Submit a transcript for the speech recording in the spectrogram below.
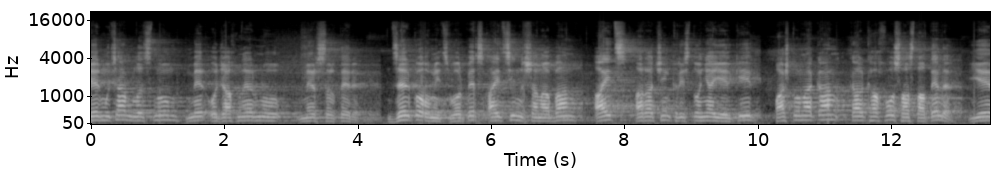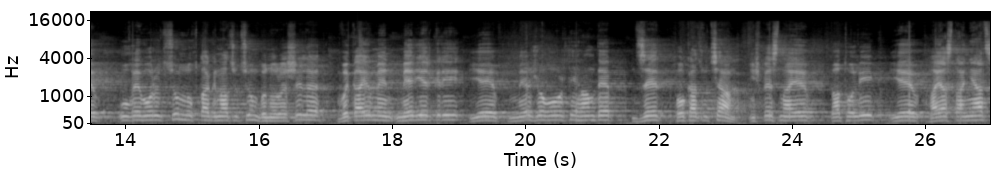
ջերմությամբ լցնում մեր օջախներն ու մեր սրտերը։ Ձեր կողմից որպես այցի նշանաբան այց առաջին քրիստոնյա երկիր պաշտոնական կարգախոս հաստատելը եւ ուղևորությունն ուխտագնացություն բնորոշելը վկայում են մեր երկրի եւ մեր ժողովրդի հանդեպ ձեր հոգացության, ինչպես նաեւ կաթոլիկ եւ հայաստանյաց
